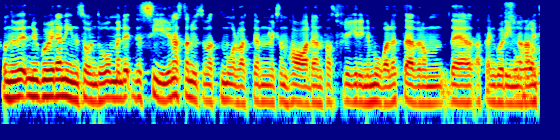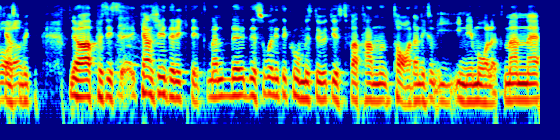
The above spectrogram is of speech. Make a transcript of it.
och nu, nu går ju den in så ändå, men det, det, ser ju nästan ut som att målvakten liksom har den fast flyger in i målet. Även om det är att den går in så och han inte kan så mycket. Ja, precis. Kanske inte riktigt. Men det, det såg lite komiskt ut just för att han tar den liksom in i målet. Men eh,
